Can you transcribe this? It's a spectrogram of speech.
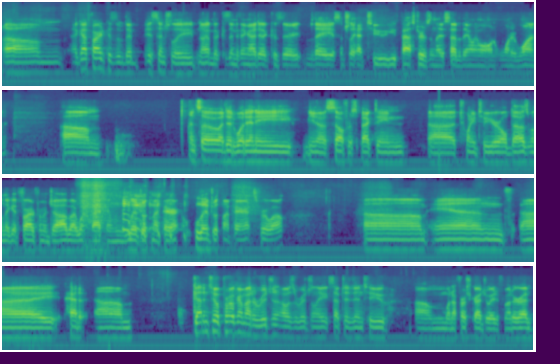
um, I got fired because they essentially not because anything I did because they they essentially had two youth pastors and they decided they only wanted one. Um, and so I did what any you know self-respecting uh, 22 uh, year old does when they get fired from a job. I went back and lived with my parent lived with my parents for a while. Um, and I had um, got into a program I'd origin- I was originally accepted into um, when I first graduated from undergrad.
